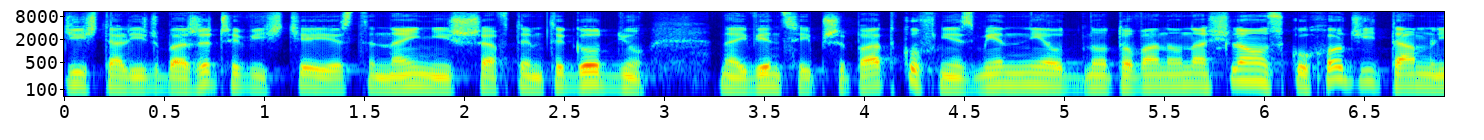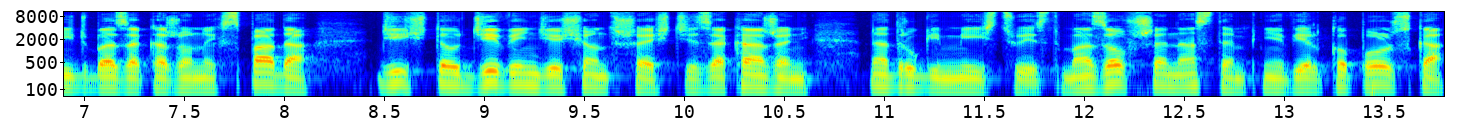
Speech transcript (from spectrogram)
Dziś ta liczba rzeczywiście jest najniższa w tym tygodniu. Najwięcej przypadków niezmiennie odnotowano na Śląsku, choć i tam liczba zakażonych spada. Dziś to 96 zakażeń. Na drugim miejscu jest Mazowsze, następnie Wielkopolska.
